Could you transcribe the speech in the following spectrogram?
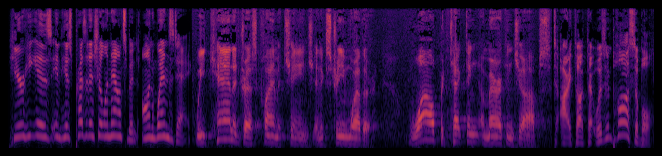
Here he is in his presidential announcement on Wednesday. We can address climate change and extreme weather while protecting American jobs. I thought that was impossible.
